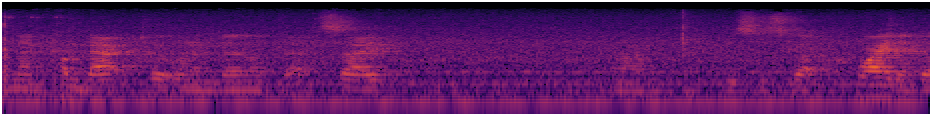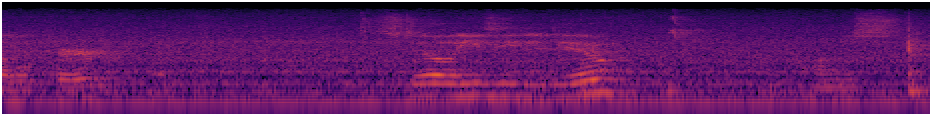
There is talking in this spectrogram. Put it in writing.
And then come back to it when I'm done with that side. Um, this has got quite a double curve. Still easy to do. I'll just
